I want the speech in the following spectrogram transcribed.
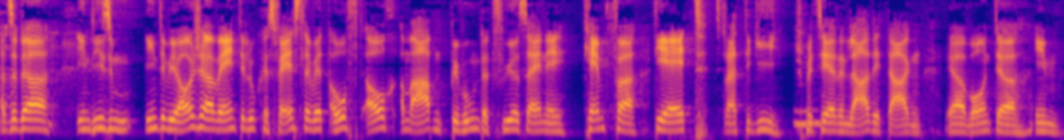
Also der in diesem Interview auch schon erwähnte Lukas Fessler wird oft auch am Abend bewundert für seine Kämpfer-Diät-Strategie, mhm. speziell in Ladetagen. Er wohnt ja im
